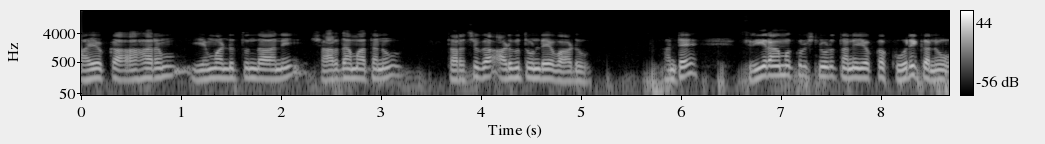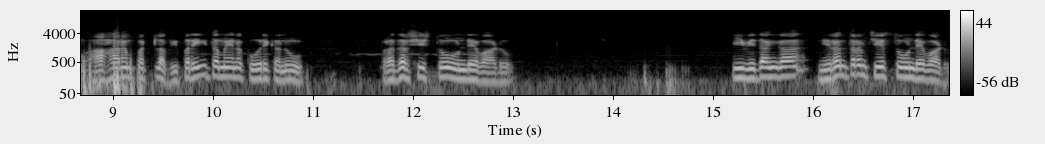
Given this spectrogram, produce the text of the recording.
ఆ యొక్క ఆహారం ఏం వండుతుందా అని శారదామాతను తరచుగా అడుగుతుండేవాడు. అంటే శ్రీరామకృష్ణుడు తన యొక్క కోరికను ఆహారం పట్ల విపరీతమైన కోరికను ప్రదర్శిస్తూ ఉండేవాడు. ఈ విధంగా నిరంతరం చేస్తూ ఉండేవాడు.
